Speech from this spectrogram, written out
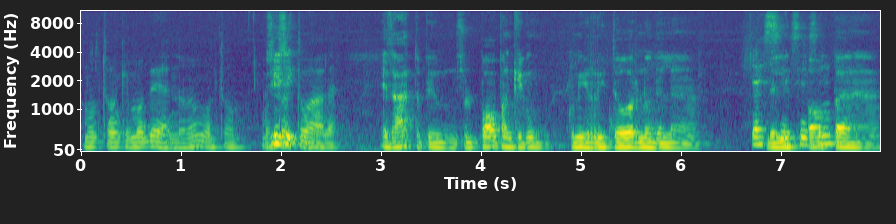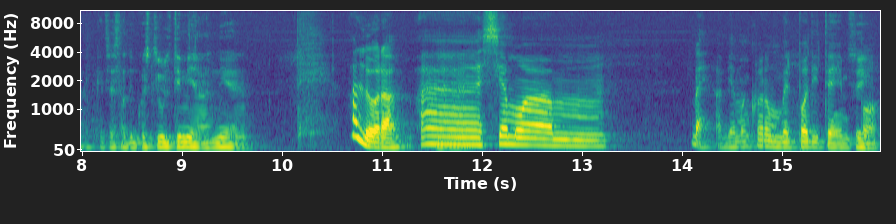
molto anche moderno, no? molto, molto Sì, sì. attuale. Esatto, più sul pop anche con, con il ritorno del, Eh sì, dell'hip sì, hop sì. eh, che c'è stato in questi ultimi anni. eh. Allora, eh, siamo a... mm, Beh, abbiamo ancora un bel po' di tempo.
